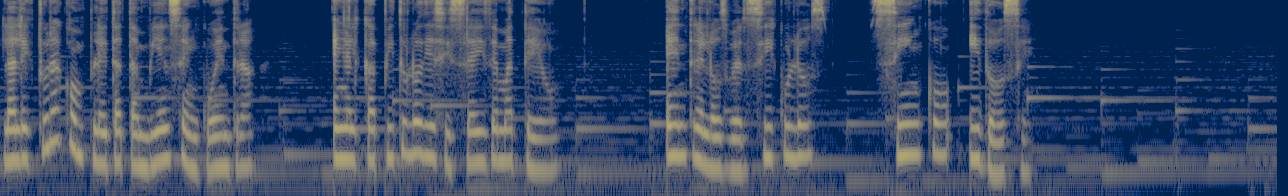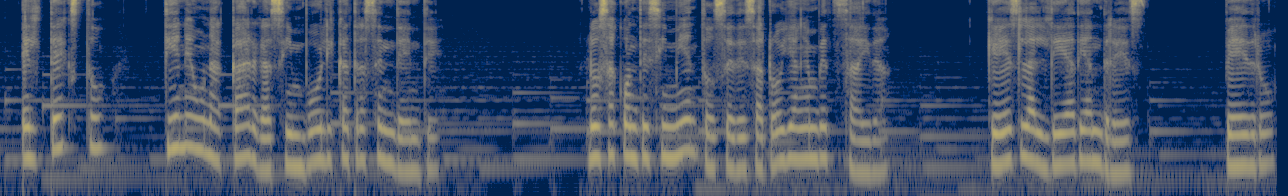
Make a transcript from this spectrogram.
La lectura completa también se encuentra en el capítulo 16 de Mateo, entre los versículos 5 y 12. El texto tiene una carga simbólica trascendente. Los acontecimientos se desarrollan en Bethsaida, que es la aldea de Andrés, Pedro,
